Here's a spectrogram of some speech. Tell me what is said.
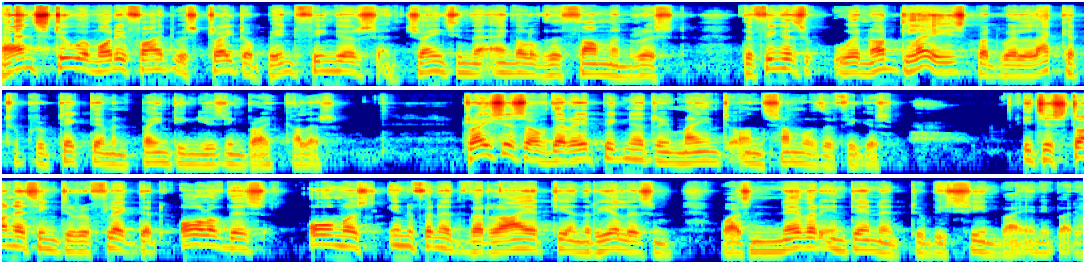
Hands too were modified with straight or bent fingers and changed in the angle of the thumb and wrist. The fingers were not glazed but were lacquered to protect them and painting using bright colors. Traces of the red pigment remained on some of the figures it's astonishing to reflect that all of this almost infinite variety and realism was never intended to be seen by anybody.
